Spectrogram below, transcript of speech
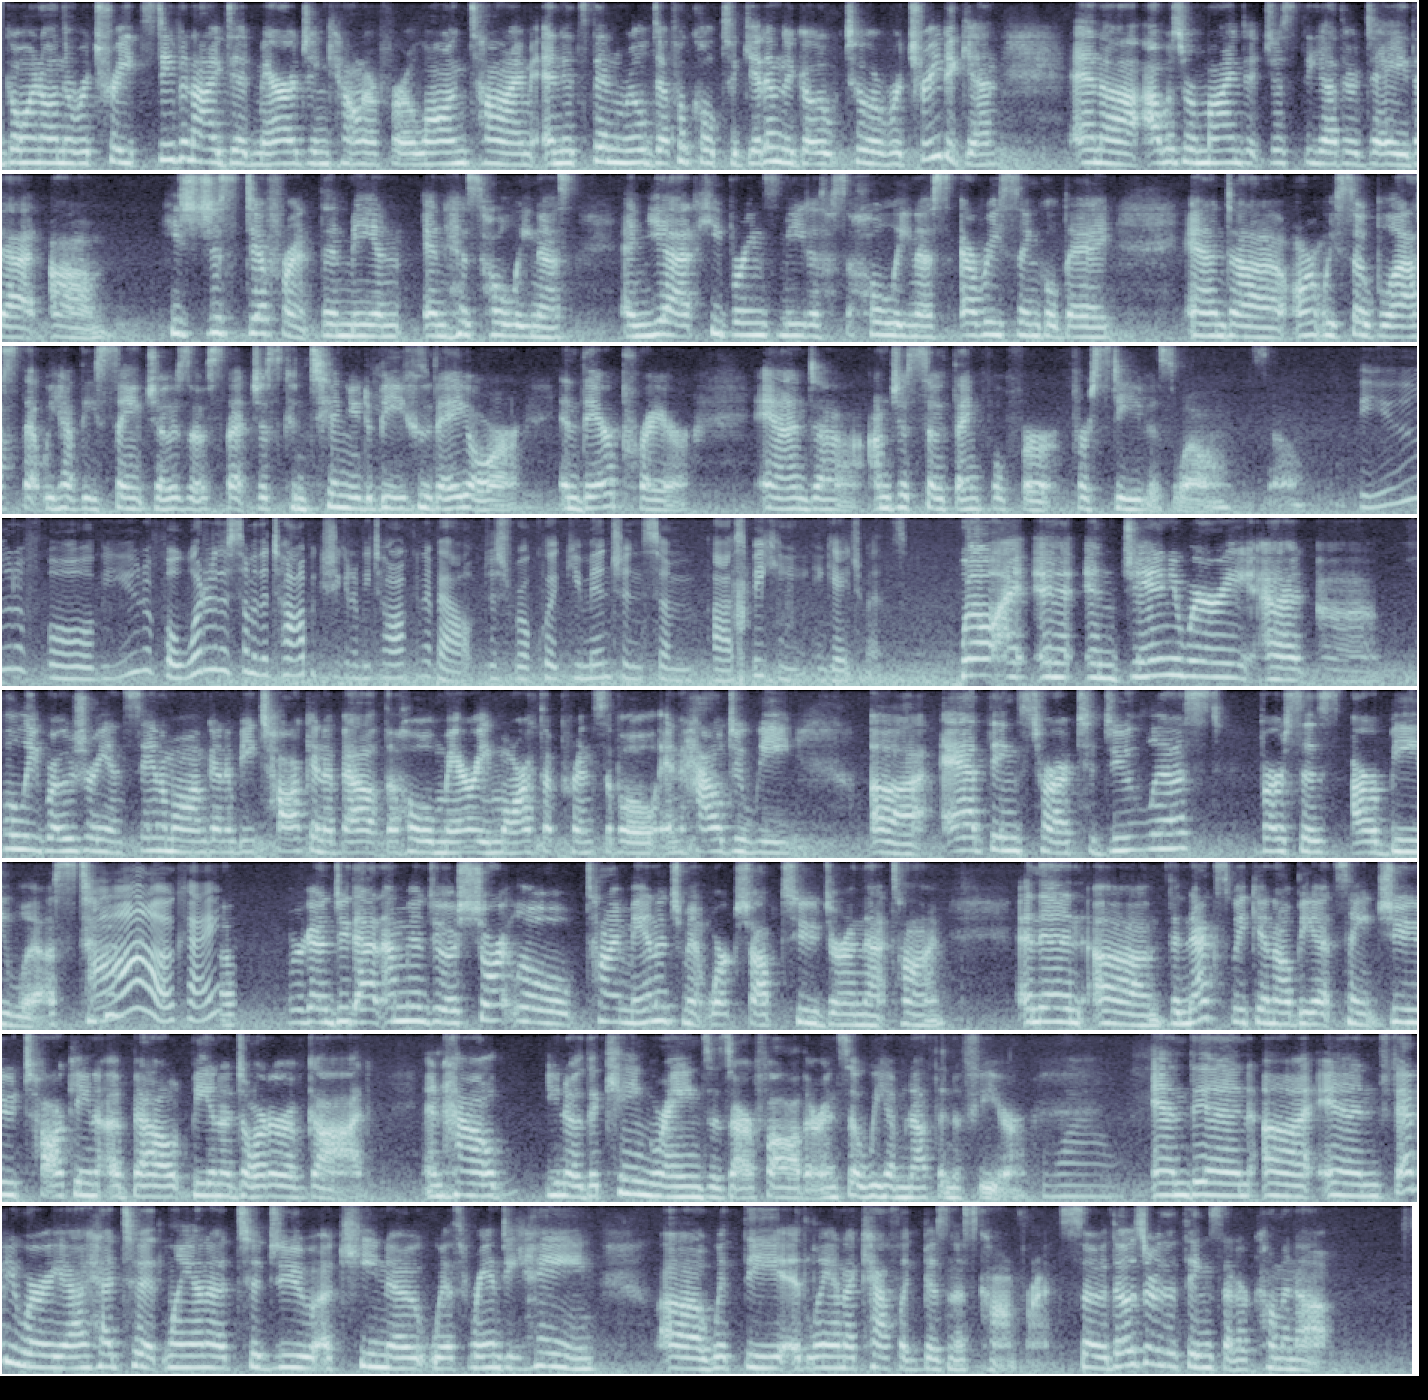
going on the retreat, Steve and I did marriage encounter for a long time, and it's been real difficult to get him to go to a retreat again. And uh, I was reminded just the other day that um, he's just different than me in, in his holiness, and yet he brings me to holiness every single day. And uh, aren't we so blessed that we have these St. Josephs that just continue to be who they are in their prayer? And uh, I'm just so thankful for, for Steve as well. So. Beautiful, beautiful. What are the, some of the topics you're going to be talking about? Just real quick, you mentioned some uh, speaking engagements. Well, I, in, in, January at uh, Holy Rosary in St. Amant, I'm going to be talking about the whole Mary Martha principle and how do we uh, add things to our to do list versus our be list. Ah, okay. so we're going to do that. I'm going to do a short little time management workshop too during that time. And then um, the next weekend, I'll be at St. Jude talking about being a daughter of God and how, you know, the king reigns as our father. And so we have nothing to fear. Wow. And then uh, in February, I head to Atlanta to do a keynote with Randy Hain uh, with the Atlanta Catholic Business Conference. So those are the things that are coming up.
